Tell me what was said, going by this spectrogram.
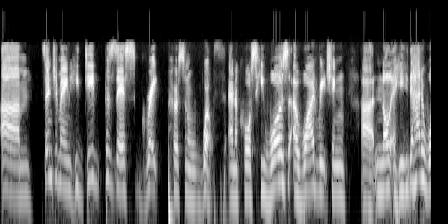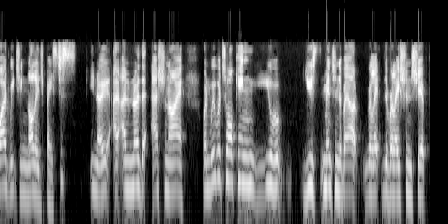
um, Saint Germain he did possess great personal wealth, and of course he was a wide-reaching uh, knowledge. He had a wide-reaching knowledge base. Just you know, I, I know that Ash and I when we were talking, you you mentioned about rela- the relationship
